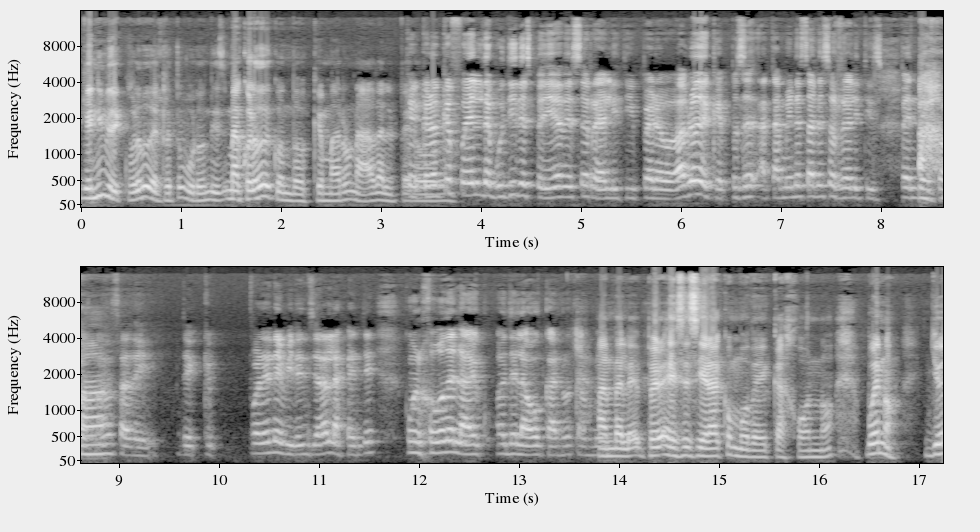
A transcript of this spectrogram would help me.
Yo ni me acuerdo del reto Burundi. Me acuerdo de cuando quemaron a Adal, pero. Que creo que fue el debut y despedida de ese reality, pero hablo de que pues eh, también están esos realities pendejos. ¿no? O sea, de, de que pueden evidenciar a la gente como el juego de la, de la oca, ¿no? También. Ándale, pero ese sí era como de cajón, ¿no? Bueno, yo,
